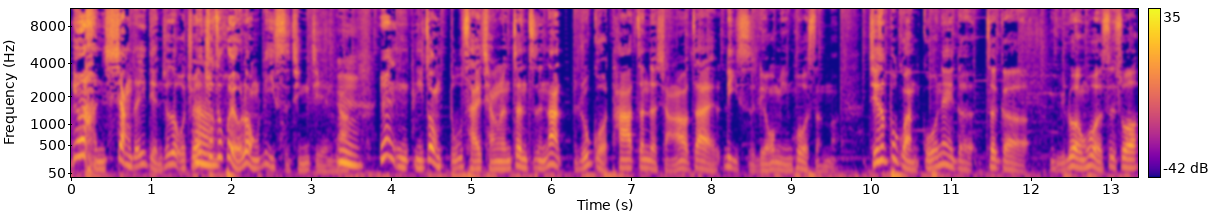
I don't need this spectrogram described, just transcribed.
因为很像的一点就是，我觉得就是会有那种历史情节，你知道？因为你你这种独裁强人政治，那如果他真的想要在历史留名或什么，其实不管国内的这个舆论，或者是说，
